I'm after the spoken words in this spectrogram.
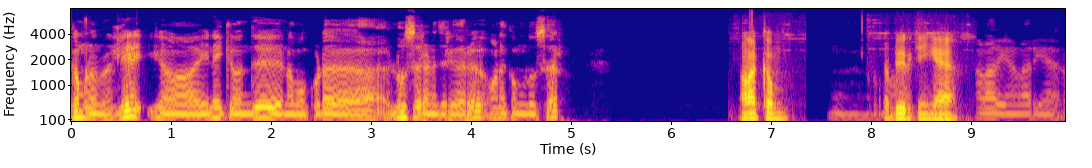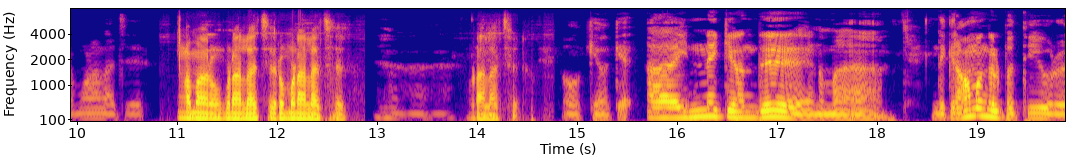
வணக்கம் நண்பர்களே. இன்னைக்கு வந்து நம்ம கூட லூசர் இணைஞ்சிருக்காரு. வணக்கம் லூசர். வணக்கம். எப்படி இருக்கீங்க? நல்லா இருக்கேன் நல்லா இருக்கேன். ரொம்ப நாள் ஆச்சு ஆமா ரொம்ப நாளாச்சு ரொம்ப நாளாச்சு. ரொம்ப நாளாச்சு. ஓகே ஓகே. அஹ் இன்னைக்கு வந்து நம்ம இந்த கிராமங்கள் பற்றி ஒரு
